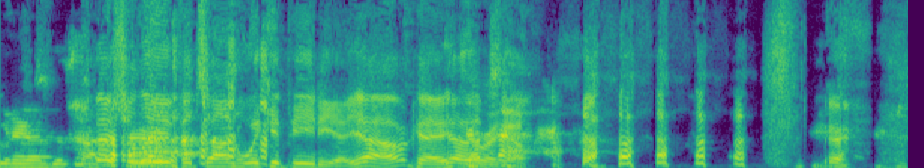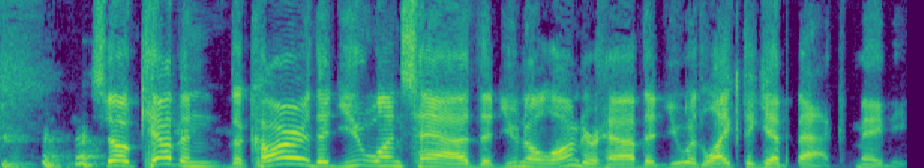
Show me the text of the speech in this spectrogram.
the internet. That's not Especially true. if it's on Wikipedia. Yeah, okay. Yeah, there we go. So, Kevin, the car that you once had that you no longer have that you would like to get back, maybe.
